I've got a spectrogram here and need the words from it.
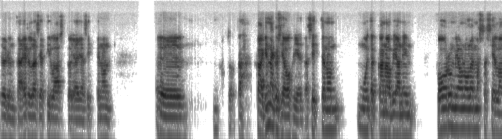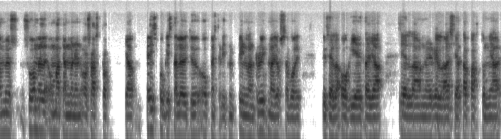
hyödyntää, erilaisia tilastoja ja sitten on tuota, kaiken näköisiä ohjeita. Sitten on muita kanavia, niin foorumi on olemassa, siellä on myös Suomelle oma tämmöinen osasto, ja Facebookista löytyy OpenStreetMap Finland-ryhmä, jossa voi kysellä ohjeita, ja Siellä on erilaisia tapahtumia,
